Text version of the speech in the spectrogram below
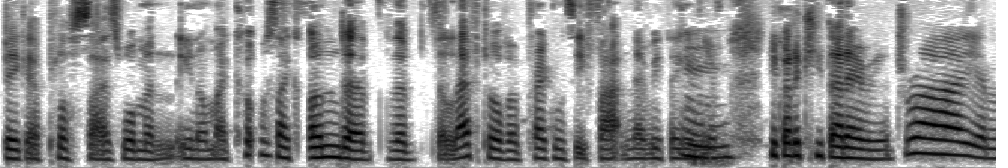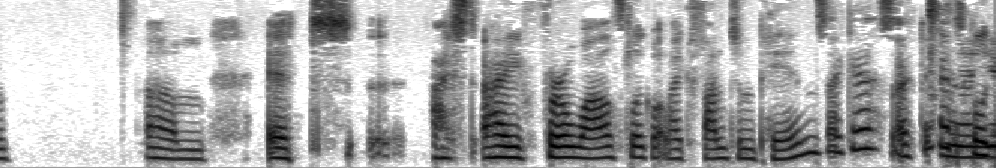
bigger plus size woman, you know, my cut was like under the, the leftover pregnancy fat and everything. Mm. And you've, you've got to keep that area dry and um, it I, I for a while still got like phantom pains i guess. I think i Uh, still yeah.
